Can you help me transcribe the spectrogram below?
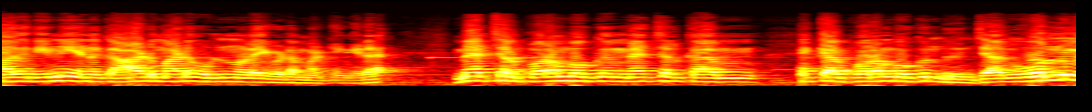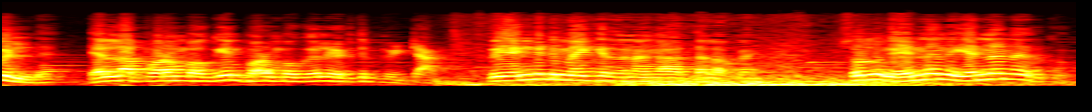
பகுதின்னு எனக்கு ஆடு மாடு உள்நுழைய விட மாட்டேங்கிற. மேய்ச்சல் புறம்போக்கு மேய்ச்சல் மேய்க்கால் புறம்போக்குன்னு இருந்துச்சு. அது ஒண்ணும் இல்லை எல்லா புறம்போக்கையும் புறம்போக்கையும் எடுத்து போயிட்டான். இப்போ எங்கிட்டு மேய்க்கிறது நாங்கள் ஆத்தால சொல்லுங்க என்னென்ன என்னென்ன இருக்கும்?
